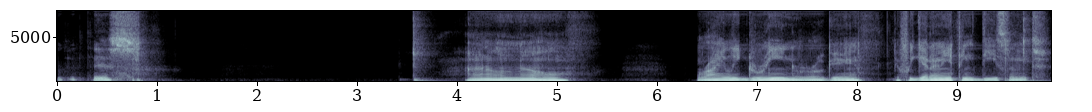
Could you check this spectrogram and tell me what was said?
Look at this. I don't know. Riley Greene rookie. If we get anything decent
